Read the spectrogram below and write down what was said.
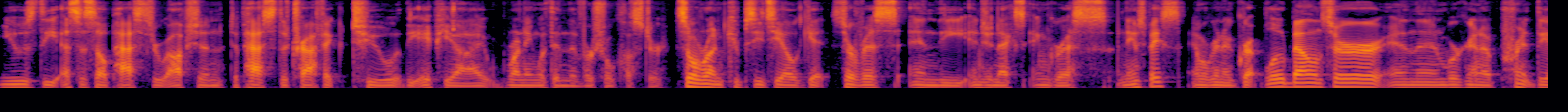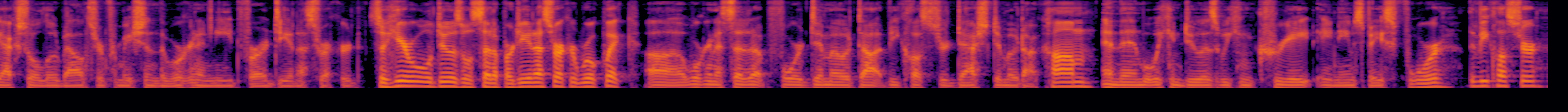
use the SSL pass-through option to pass the traffic to the API running within the virtual cluster. So we'll run kubectl get service in the Nginx ingress namespace, and we're going to grep load balancer, and then we're going to print the actual load balancer information that we're going to need for our DNS record. So here what we'll do is we'll set up our DNS record real quick. Uh, we're going to set it up for demo.vcluster-demo.com. And then what we can do is we can create a namespace for the vCluster.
